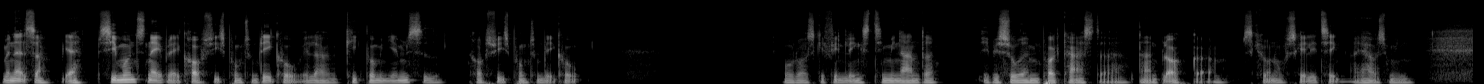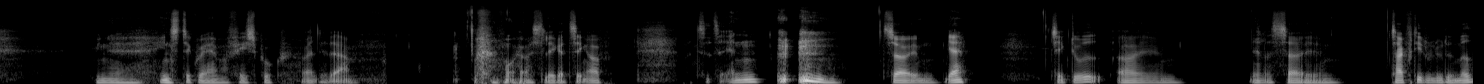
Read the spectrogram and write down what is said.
Men altså, ja, simonsnabelagkropsvis.dk eller kig på min hjemmeside, kropsvis.dk, hvor du også kan finde links til mine andre episoder af min podcast, og der er en blog, og skriver nogle forskellige ting, og jeg har også min, min uh, Instagram og Facebook og alt det der, hvor jeg også lægger ting op fra tid til anden. så øhm, ja, tjek det ud, og øhm, ellers så øhm, tak fordi du lyttede med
